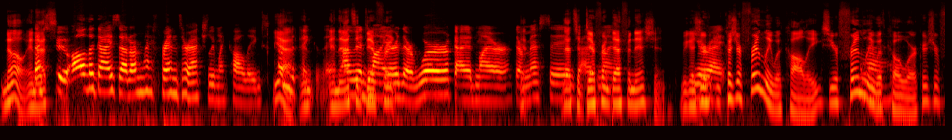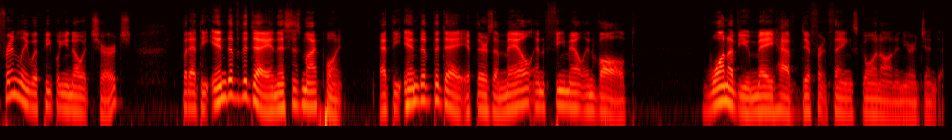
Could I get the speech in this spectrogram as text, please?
No, and that's, that's, true. All the guys that are my friends are actually my colleagues. Come Yeah, to think and- of it. and that's I a admire different- their work. I admire their message. that's a I different admire- definition because You're you're right. because you're friendly with colleagues, you're friendly with coworkers, you're friendly with people you know at church. But at the end of the day, and this is my point, at the end of the day, if there's a male and female involved, one of you may have different things going on in your agenda.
